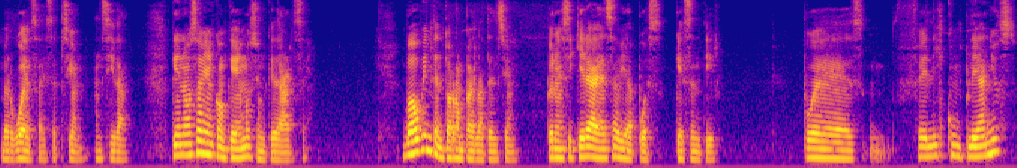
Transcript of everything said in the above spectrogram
vergüenza, decepción, ansiedad que no sabían con qué emoción quedarse. Bob intentó romper la tensión, pero ni siquiera él sabía, pues, qué sentir. Pues... feliz cumpleaños.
